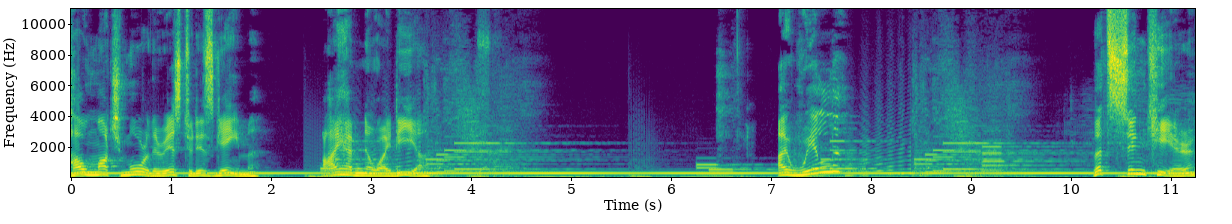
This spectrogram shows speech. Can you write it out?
how much more there is to this game. I have no idea. I will... Let's sync here.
